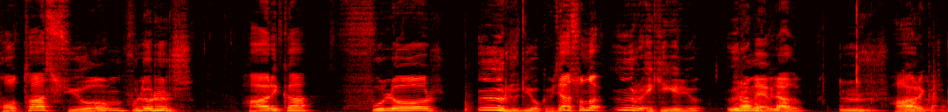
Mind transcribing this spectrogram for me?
potasyum Florür. harika flor ür diye okuyoruz. Yani sonuna ür eki geliyor. Ürüm Tamam. evladım. Ür. Harika. Hocam.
